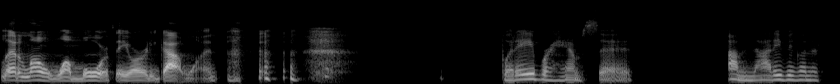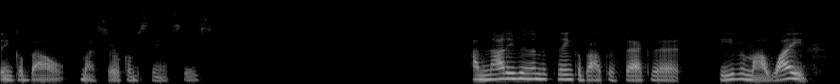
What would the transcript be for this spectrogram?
let alone one more if they already got one. but Abraham said, I'm not even going to think about my circumstances. I'm not even going to think about the fact that even my wife,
